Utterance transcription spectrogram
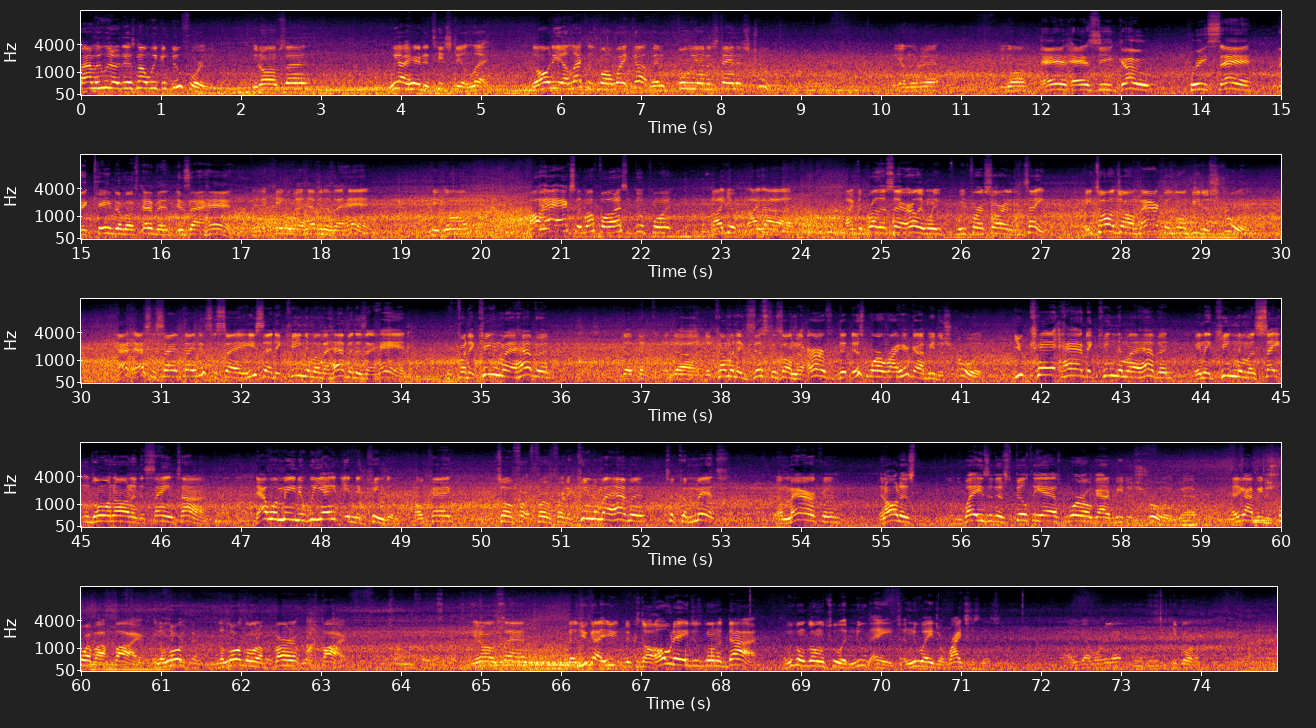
I mean, we don't, there's nothing we can do for you. You know what I'm saying? We out here to teach the elect. The only elect is gonna wake up and fully understand its truth. You got more to that? You going? And as ye go, preach saying, the kingdom of heaven is at hand. And the kingdom of heaven is at hand. Keep going. Oh, a- actually, my fault. That's a good point. Like you, like uh, like the brother said earlier when we, first started the tape. He told y'all America's gonna be destroyed. That, that's the same thing this is saying. He said the kingdom of heaven is at hand. For the kingdom of heaven, the the the, the coming existence on the earth, th- this world right here gotta be destroyed. You can't have the kingdom of heaven and the kingdom of Satan going on at the same time. That would mean that we ain't in the kingdom, okay? So for, for, for the kingdom of heaven to commence, America and all this ways of this filthy ass world gotta be destroyed, man. They gotta be destroyed by fire. And the Lord the Lord gonna burn it with fire. You know what I'm saying? Because you got you because the old age is gonna die. We're gonna go into a new age, a new age of righteousness. Uh, you got more of that? Keep going.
